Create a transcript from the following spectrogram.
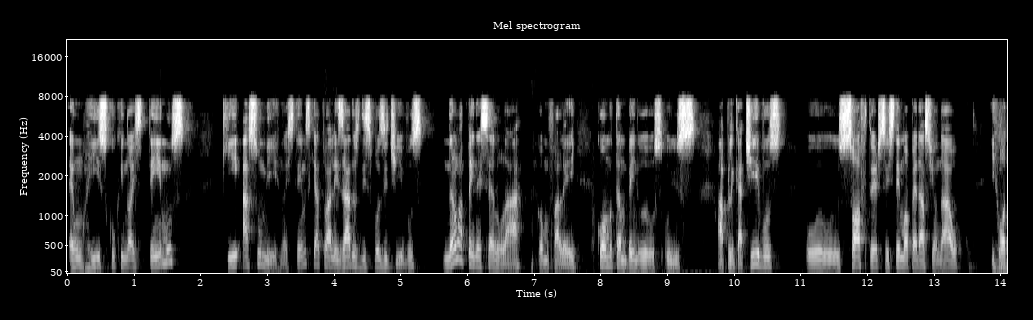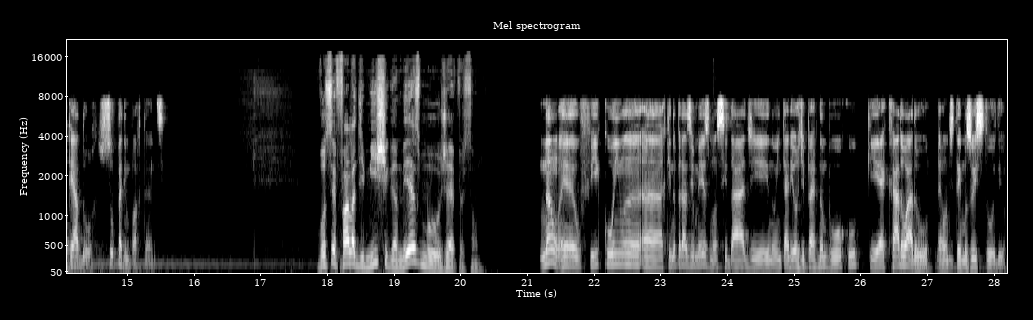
É um risco que nós temos que assumir. Nós temos que atualizar os dispositivos, não apenas celular, como falei, como também os, os aplicativos, o software, sistema operacional e roteador. Super importante. Você fala de Michigan mesmo, Jefferson? Não, eu fico uma, aqui no Brasil mesmo, uma cidade no interior de Pernambuco, que é Caruaru, é onde temos o estúdio.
